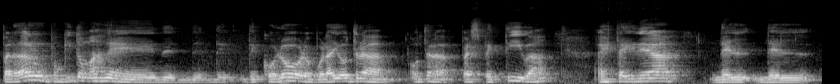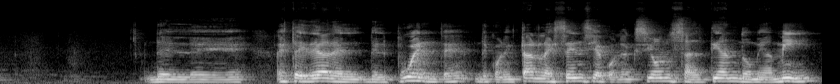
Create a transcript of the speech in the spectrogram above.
Para darle un poquito más de, color o por ahí otra, otra perspectiva a esta idea del eh, a esta idea del, puente, de conectar la esencia con la acción salteándome a mí,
